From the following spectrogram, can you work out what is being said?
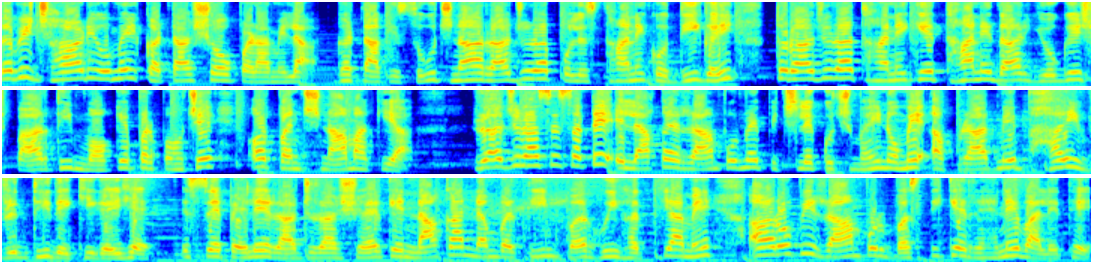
तभी झाड़ियों में कटा शव पड़ा मिला। घटना की सूचना राजूरा पुलिस थाने को दी गई तो राजूरा थाने के थानेदार योगेश पारधी मौके पर पहुँचे और पंचनामा किया। राजूरा से सटे इलाके रामपुर में पिछले कुछ महीनों में अपराध में भारी वृद्धि देखी गई है। इससे पहले राजूरा शहर के नाका नंबर तीन पर हुई हत्या में आरोपी रामपुर बस्ती के रहने वाले थे।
